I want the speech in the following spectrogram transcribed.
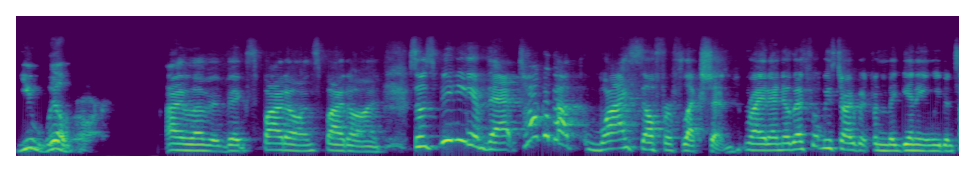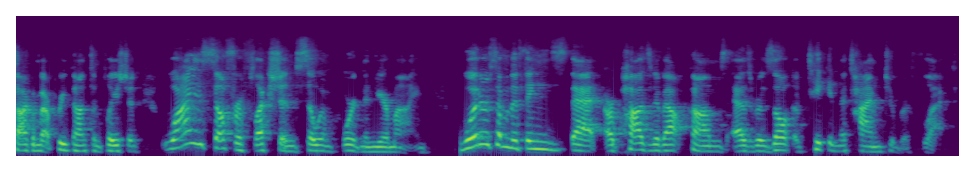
you will roar. I love it, Vic. Spot on, spot on. So, speaking of that, talk about why self reflection, right? I know that's what we started with from the beginning. We've been talking about pre contemplation. Why is self reflection so important in your mind? What are some of the things that are positive outcomes as a result of taking the time to reflect?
